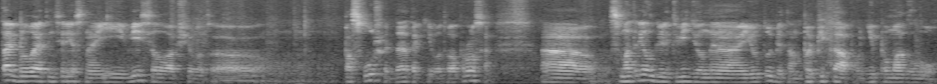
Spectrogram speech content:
Так бывает интересно и весело вообще вот э, послушать, да, такие вот вопросы. Э, смотрел, говорит, видео на ютубе там по пикапу, не помогло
